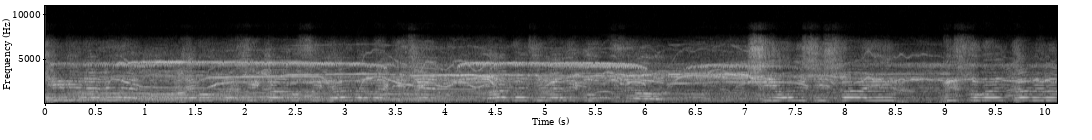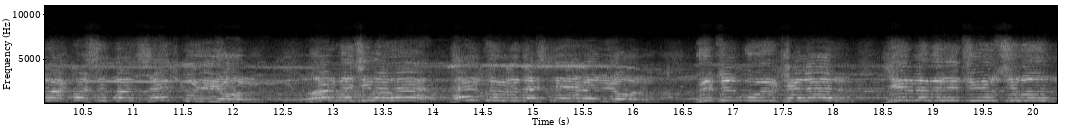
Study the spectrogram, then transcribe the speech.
Kimileri darbecileri kutluyor. Siyonist İsrail Müslüman kanının akmasından zevk duyuyor. Darbecilere her türlü desteği veriyor. Bütün bu ülkeler 21. yüzyılın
